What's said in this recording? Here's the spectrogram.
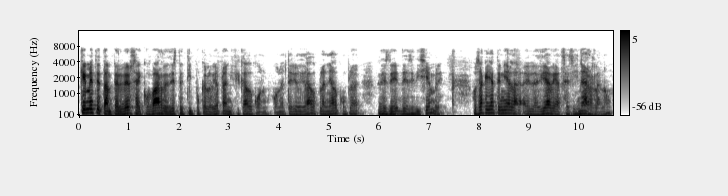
Qué mente tan perversa y cobarde de este tipo que lo había planificado con, con anterioridad o planeado con, desde, desde diciembre. O sea que ya tenía la, la, idea de asesinarla, ¿no?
